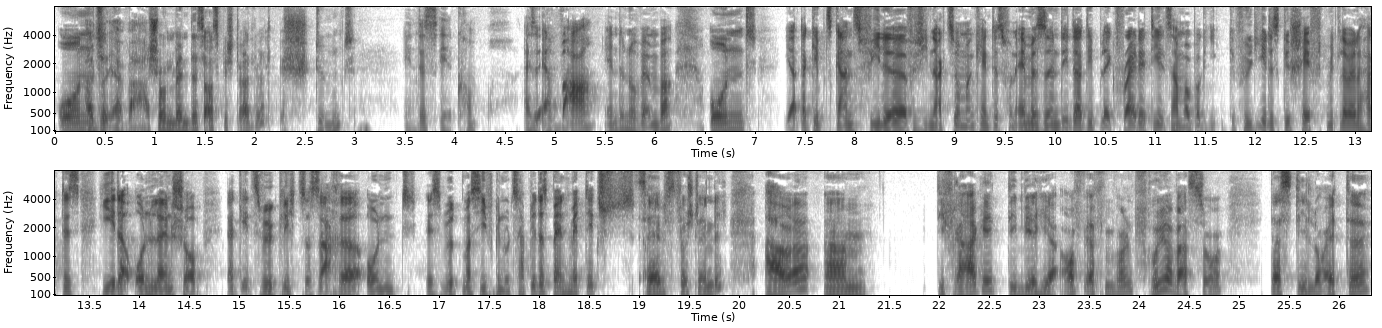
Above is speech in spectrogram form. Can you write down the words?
Und Also er war schon, wenn das ausgestrahlt wird? Stimmt. Das, er kommt, oh, also er war Ende November und ja, da gibt's ganz viele verschiedene Aktionen. Man kennt das von Amazon, die da die Black Friday Deals haben, aber ge- gefühlt jedes Geschäft mittlerweile hat es, jeder Online-Shop, da geht's wirklich zur Sache und es wird massiv genutzt. Habt ihr das bei Entmatics? Selbstverständlich. Aber ähm, die Frage, die wir hier aufwerfen wollen, früher war es so, dass die Leute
